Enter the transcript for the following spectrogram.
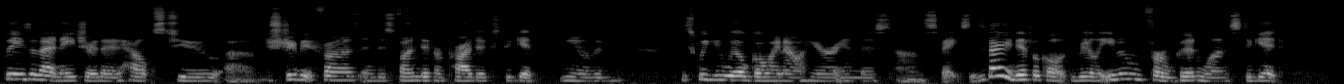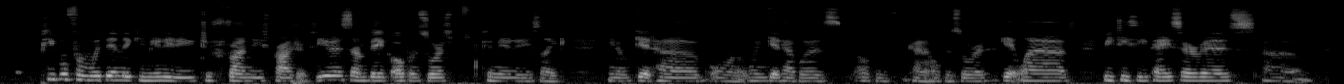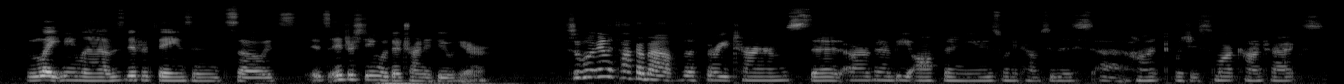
things of that nature that it helps to um, distribute funds and just fund different projects to get, you know, the, the squeaky wheel going out here in this um, space. It's very difficult, really, even for good ones, to get people from within the community to fund these projects. Even some big open source communities like, you know, GitHub or when GitHub was open, kind of open source, GitLabs, BTCPay Server, um, Lightning Labs, different things, and so it's it's interesting what they're trying to do here. So we're going to talk about the three terms that are going to be often used when it comes to this uh, hunt, which is smart contracts,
